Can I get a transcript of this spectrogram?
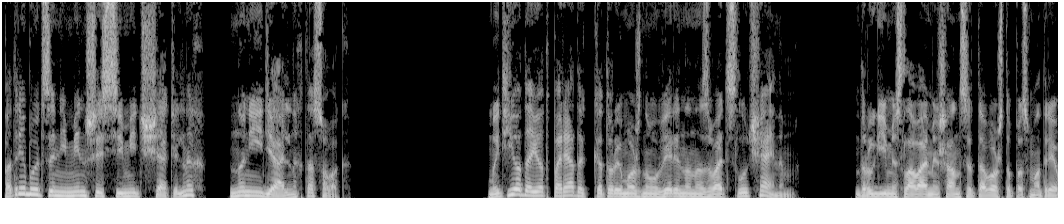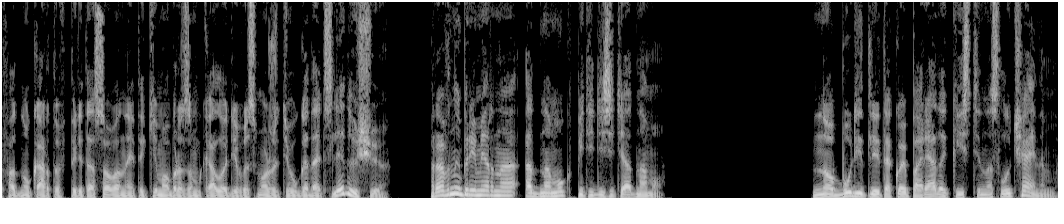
потребуется не меньше семи тщательных, но не идеальных тасовок. Мытье дает порядок, который можно уверенно назвать случайным. Другими словами, шансы того, что посмотрев одну карту в перетасованной таким образом колоде вы сможете угадать следующую, равны примерно 1 к 51. Но будет ли такой порядок истинно случайным?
